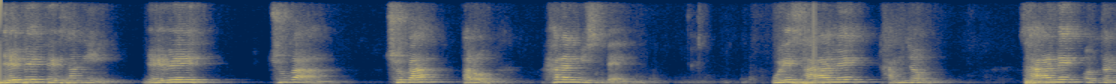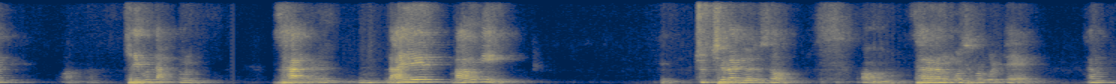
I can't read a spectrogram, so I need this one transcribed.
예배 대상이 예배 주가 주가 바로 하나님이신데 우리 사람의 감정, 사람의 어떤 어, 기분 나쁨, 사, 나의 마음이 주체가 되어져서 어, 살아가는 모습을 볼때참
